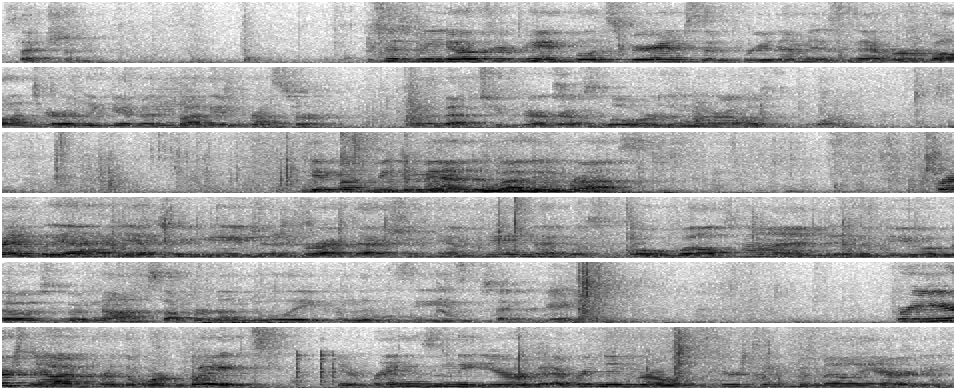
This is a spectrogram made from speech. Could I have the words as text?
section. He says, we know through painful experience that freedom is never voluntarily given by the oppressor. I'm about two paragraphs lower than where I was before. It must be demanded by the oppressed. Frankly, I have yet to engage in a direct action campaign that was, quote, well-timed in the view of those who have not suffered unduly from the disease of segregation. For years now, I've heard the word wait. It rings in the ear of every Negro with piercing familiarity.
